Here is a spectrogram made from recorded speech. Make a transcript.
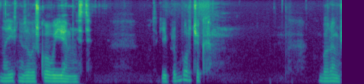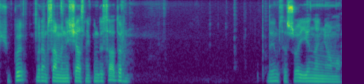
на їхню залишкову ємність. Такий приборчик. Беремо щупи, беремо саме нещасний конденсатор. Подивимося, що є на ньому.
